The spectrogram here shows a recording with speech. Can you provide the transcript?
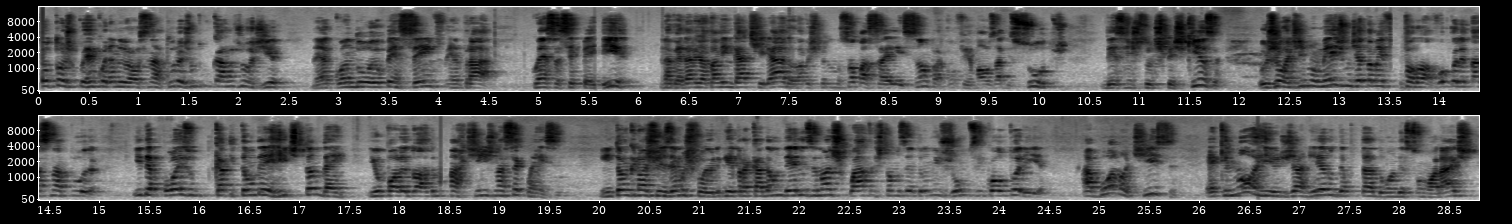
Eu estou recolhendo a assinatura junto com o Carlos Jordi. Né? Quando eu pensei em entrar com essa CPI, na verdade já estava engatilhado, estava esperando só passar a eleição para confirmar os absurdos desse instituto de pesquisa. O Jordi, no mesmo dia, também falou: ah, vou coletar assinatura. E depois o capitão Derrite também. E o Paulo Eduardo Martins na sequência. Então o que nós fizemos foi: eu liguei para cada um deles e nós quatro estamos entrando juntos em coautoria. A boa notícia é que no Rio de Janeiro, o deputado Anderson Moraes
